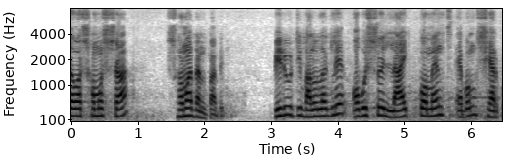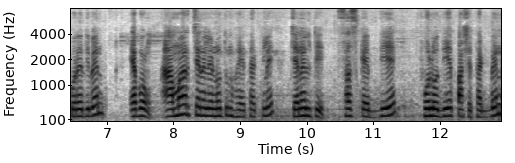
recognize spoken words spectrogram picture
যাওয়ার সমস্যা সমাধান পাবেন। ভিডিওটি ভালো লাগলে অবশ্যই লাইক, কমেন্টস এবং শেয়ার করে দিবেন এবং আমার চ্যানেলে নতুন হয়ে থাকলে চ্যানেলটি সাবস্ক্রাইব দিয়ে ফলো দিয়ে পাশে থাকবেন।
